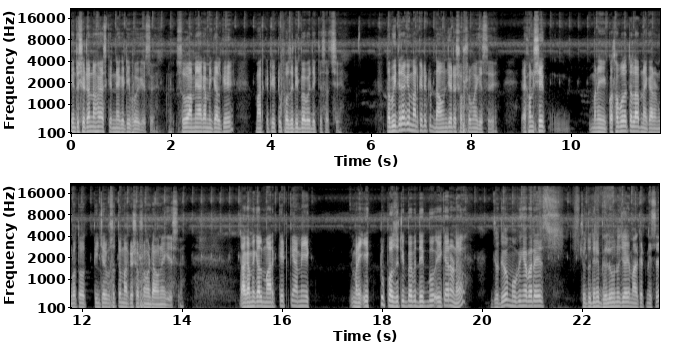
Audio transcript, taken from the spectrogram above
কিন্তু সেটা না হয় আজকে নেগেটিভ হয়ে গেছে। সো আমি আগামীকালকে মার্কেটকে একটু পজিটিভভাবে দেখতে চাচ্ছি। তবে ঈদের আগে মার্কেট একটু ডাউন যেটা সবসময় গেছে। এখন সে মানে কথা বলে তো লাভ নাই, কারণ গত তিন চার বছর তো মার্কেট সবসময় ডাউন হয়ে গেছে। আগামীকাল মার্কেটকে আমি মানে একটু পজিটিভভাবে দেখব এই কারণে, যদিও মুভিং অ্যাভারেজ চোদ্দ দিনের ভ্যালু অনুযায়ী মার্কেট নিছে।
